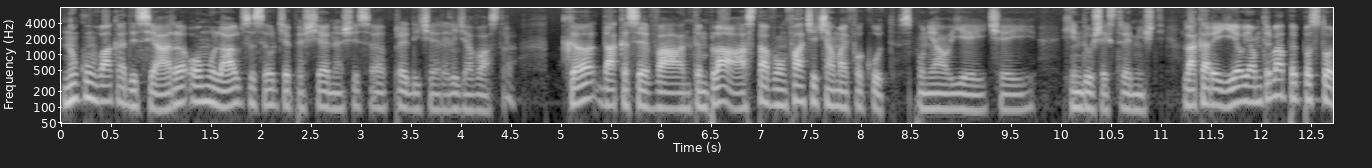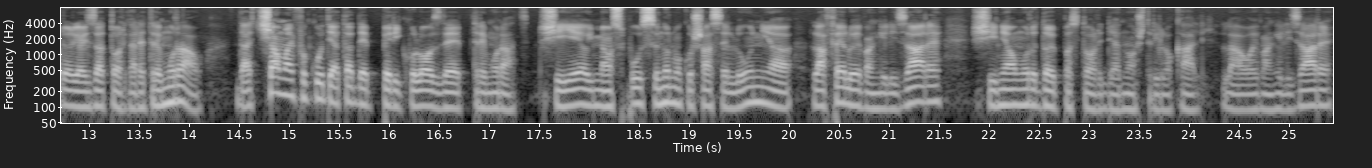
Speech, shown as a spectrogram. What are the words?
nu cumva ca de seară omul alb să se urce pe scenă și să predice religia voastră. Că dacă se va întâmpla asta, vom face ce am mai făcut, spuneau ei, cei hinduși extremiști, la care eu i-am întrebat pe păstori organizatori care tremurau, dar ce au mai făcut e atât de periculos de tremurat? Și ei mi-au spus în urmă cu șase luni uh, la fel o evangelizare și ne-au omorât doi păstori de-a noștri locali la o evangelizare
